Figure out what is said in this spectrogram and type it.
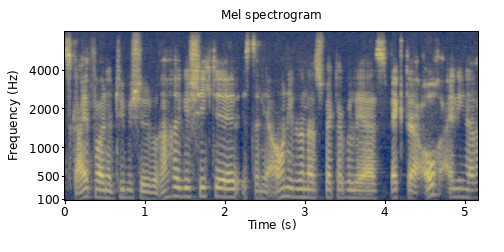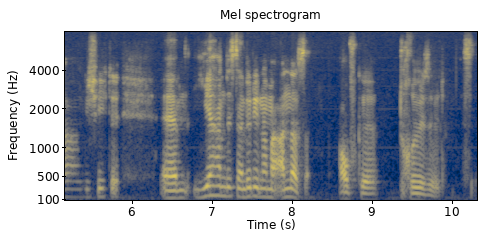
Skyfall, eine typische Rachegeschichte, ist dann ja auch nicht besonders spektakulär. Spectre auch eigentlich eine Rachegeschichte. Ähm, hier haben sie es dann wirklich nochmal anders aufgedröselt. Das,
